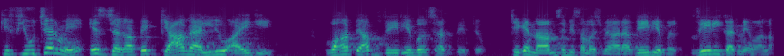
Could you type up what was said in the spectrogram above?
कि फ्यूचर में इस जगह पे क्या वैल्यू आएगी, वहाँ पे आप वेरिएबल्स रख देते हो। ठीक है? नाम से भी समझ में आ रहा है वेरिएबल वेरी करने वाला।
